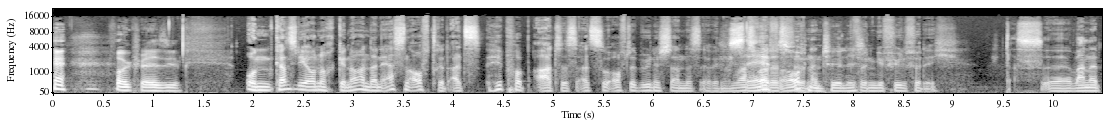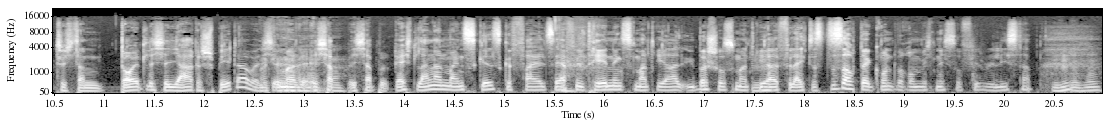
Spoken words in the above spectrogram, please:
voll crazy. Und kannst du dich auch noch genau an deinen ersten Auftritt als Hip-Hop-Artist, als du auf der Bühne standest, erinnern? Was Safe war das auch für ein, natürlich. für ein Gefühl für dich? Das äh, war natürlich dann deutliche Jahre später, weil ich Okay, immer, ja, ich habe ich hab recht lange an meinen Skills gefeilt, sehr viel Trainingsmaterial, Überschussmaterial. Mhm. Vielleicht ist das auch der Grund, warum ich nicht so viel released habe, Mhm.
